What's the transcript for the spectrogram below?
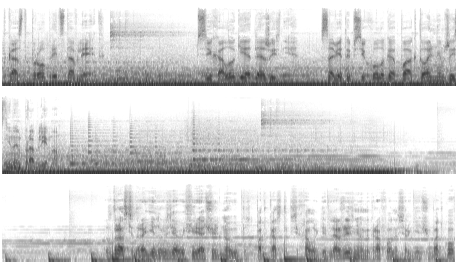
Подкаст ПРО представляет Психология для жизни. Советы психолога по актуальным жизненным проблемам. Здравствуйте, дорогие друзья! В эфире очередной выпуск подкаста «Психология для жизни». У микрофона Сергей Чубатков.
